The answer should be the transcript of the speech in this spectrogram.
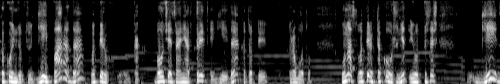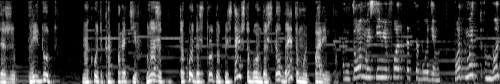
какой-нибудь гей-пара, да, во-первых, как получается, они открытые геи, да, который ты работал. У нас, во-первых, такого же нет. И вот, представляешь, геи даже придут на какой-то корпоратив. У нас же такое даже трудно представить, чтобы он даже сказал, да, это мой парень там. Антон, мы с ними фоткаться будем. Вот мы, вот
